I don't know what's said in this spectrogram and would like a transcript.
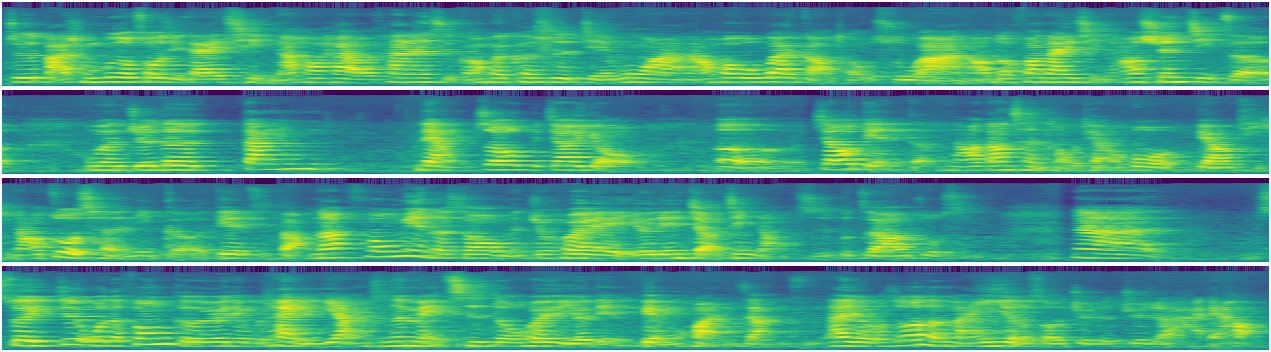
就是把全部都收集在一起，然后还有灿烂时光会客室节目啊，然后外稿投书啊，然后都放在一起，然后选几则我们觉得当两周比较有呃焦点的，然后当成头条或标题，然后做成一个电子报。那封面的时候，我们就会有点绞尽脑汁，不知道要做什么。那所以就我的风格有点不太一样，就是每次都会有点变换这样子。那有的时候很满意，有的时候觉得觉得还好。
